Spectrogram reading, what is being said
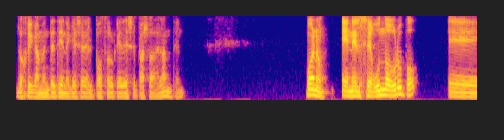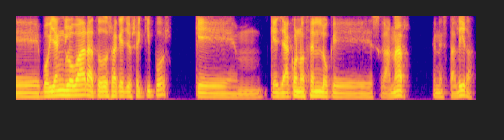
lógicamente tiene que ser el Pozo el que dé ese paso adelante. ¿no? Bueno, en el segundo grupo eh, voy a englobar a todos aquellos equipos que, que ya conocen lo que es ganar en esta liga.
